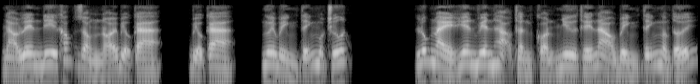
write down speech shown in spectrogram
nào lên đi khóc dòng nói biểu ca, biểu ca, ngươi bình tĩnh một chút. Lúc này hiên viên hạo thần còn như thế nào bình tĩnh ngầm tới,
